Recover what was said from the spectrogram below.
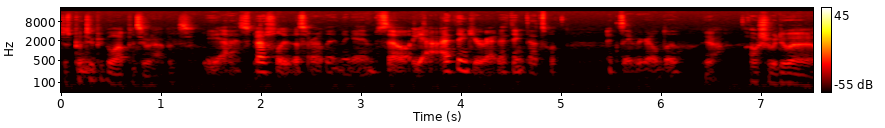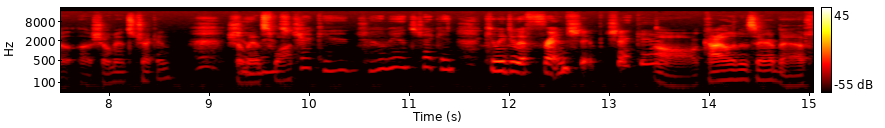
Just put two people up and see what happens. yeah, especially this early in the game. So yeah, I think you're right. I think that's what Xavier will do. Yeah. Oh, should we do a, a showmance check-in? Showmance swatch. check-in. Showmance check-in. Can we do a friendship check-in? Oh, Kyland and Sarah Beth.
